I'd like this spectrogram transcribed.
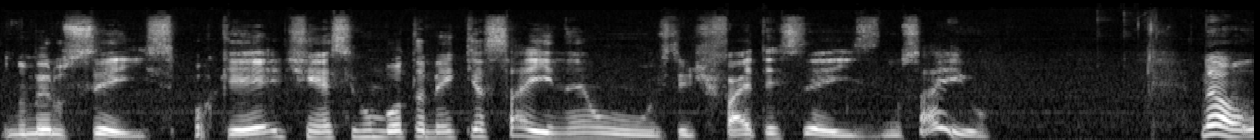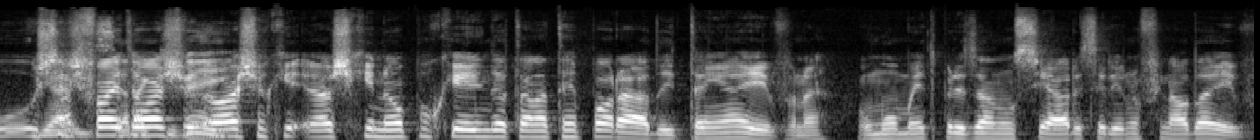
número 6? Porque tinha esse rumor também que ia sair, né? O Street Fighter 6. Não saiu. Não, o E Street aí, Fighter eu acho, eu, acho que, eu acho que não, porque ainda tá na temporada e tem a Evo, né? O momento pra eles anunciarem seria no final da Evo,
